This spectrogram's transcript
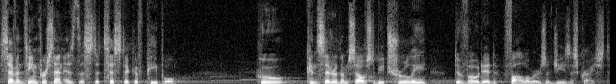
17% is the statistic of people who consider themselves to be truly devoted followers of Jesus Christ.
